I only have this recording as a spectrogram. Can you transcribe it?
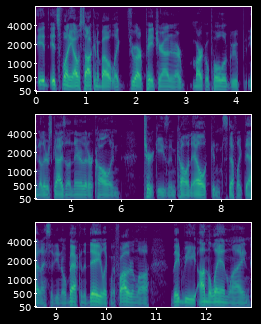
it, it's funny. I was talking about like through our Patreon and our Marco Polo group. You know, there's guys on there that are calling turkeys and calling elk and stuff like that. And I said, you know, back in the day, like my father-in-law, they'd be on the landline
